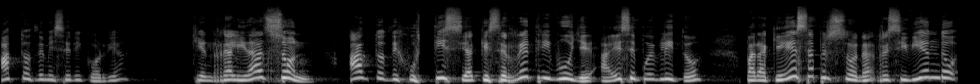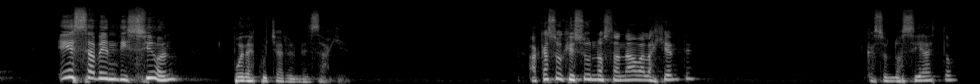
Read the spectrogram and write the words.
actos de misericordia que en realidad son actos de justicia que se retribuye a ese pueblito para que esa persona, recibiendo esa bendición, pueda escuchar el mensaje. ¿Acaso Jesús no sanaba a la gente? ¿Acaso no hacía esto?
